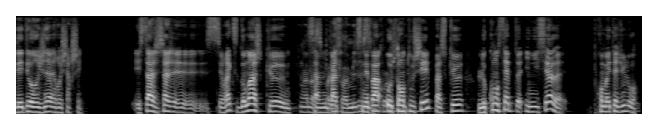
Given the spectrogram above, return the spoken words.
il a été original et recherché. Et ça, c'est vrai que c'est dommage que Voilà, ça n'est pas, Family, ce n'est c'est pas cool, autant ça. touché parce que le concept initial promettait du lourd.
